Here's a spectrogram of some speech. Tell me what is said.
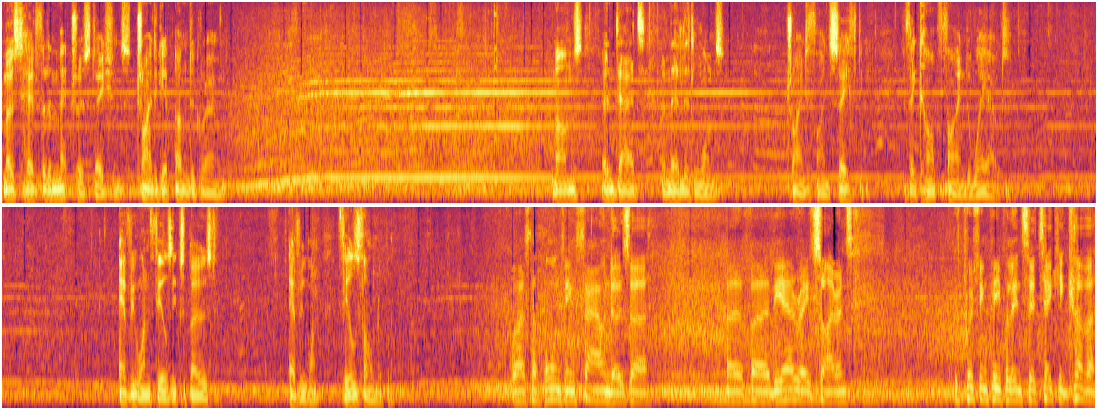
Most head for the metro stations, trying to get underground. Mums and dads and their little ones, trying to find safety if they can't find a way out. Everyone feels exposed. Everyone feels vulnerable. Well, that's the haunting sound as, uh, of uh, the air raid sirens. It's pushing people into taking cover.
